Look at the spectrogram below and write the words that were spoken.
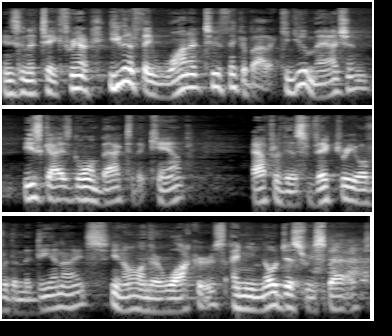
And he's going to take 300. Even if they wanted to, think about it. Can you imagine these guys going back to the camp after this victory over the Midianites, you know, on their walkers? I mean, no disrespect.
